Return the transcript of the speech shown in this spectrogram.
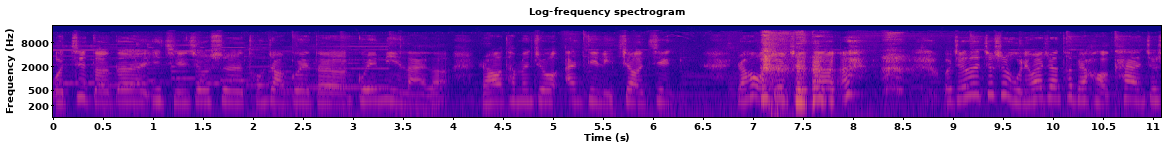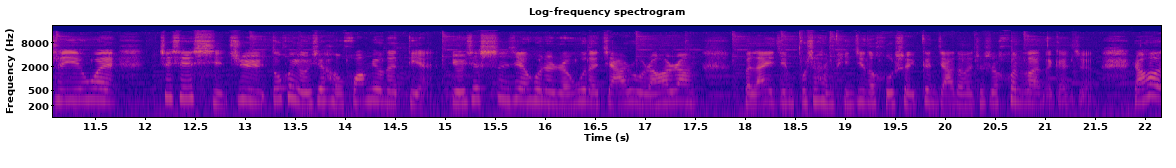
我记得的一集就是佟掌柜的闺蜜来了，然后他们就暗地里较劲，然后我就觉得，我觉得就是《武林外传》特别好看，就是因为这些喜剧都会有一些很荒谬的点，有一些事件或者人物的加入，然后让本来已经不是很平静的湖水更加的就是混乱的感觉。然后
